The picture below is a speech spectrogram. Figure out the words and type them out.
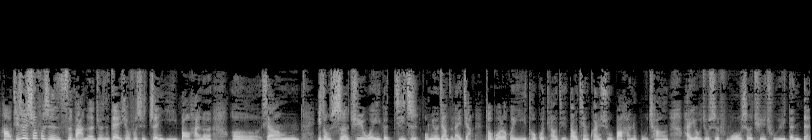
好，其实修复式司法呢，就是在修复式正义，包含了呃，像一种社区为一个机制，我们用这样子来讲，透过了会议，透过调解、道歉、宽恕，包含了补偿，还有就是服务社区处遇等等，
